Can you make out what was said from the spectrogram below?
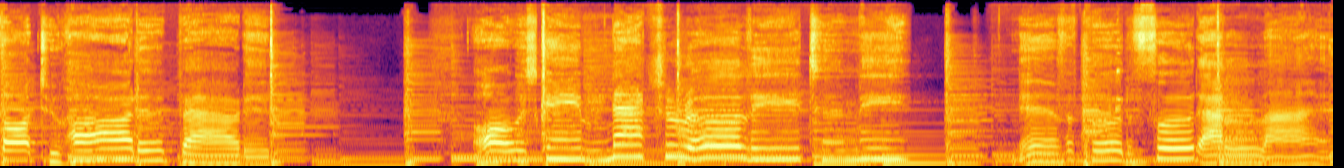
thought too hard about it. Always came naturally to me. Never put a foot out of line,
